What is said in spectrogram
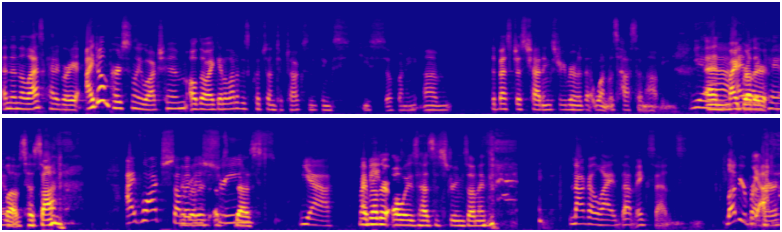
and then the last category, I don't personally watch him, although I get a lot of his clips on TikToks and thinks he's so funny. Um, the best just chatting streamer that one was HasanAbi, yeah. and my brother like loves Hassan. I've watched some My of his streams. obsessed. Yeah, My I brother mean- always has his streams on. I think. Not gonna lie, that makes sense. Love your Yeah. brother,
